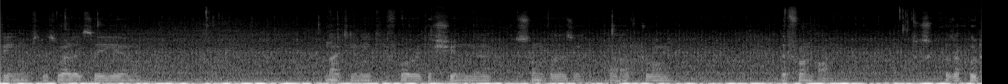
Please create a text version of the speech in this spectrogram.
beams as well as the um, 1984 edition uh, sun visor that I've drawn the front on just because I could.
